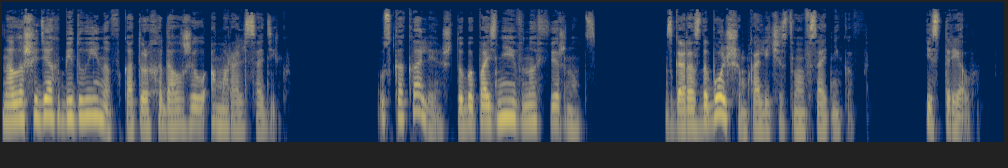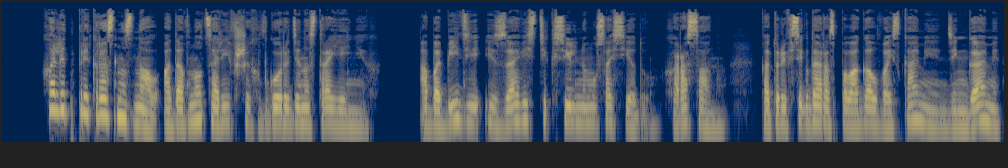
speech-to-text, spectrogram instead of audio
на лошадях бедуинов, которых одолжил Амараль Садик. Ускакали, чтобы позднее вновь вернуться с гораздо большим количеством всадников и стрел. Халид прекрасно знал о давно царивших в городе настроениях, об обиде и зависти к сильному соседу, Харасану, который всегда располагал войсками, деньгами,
